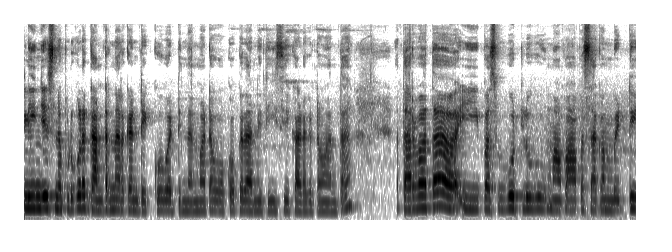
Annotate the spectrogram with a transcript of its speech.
క్లీన్ చేసినప్పుడు కూడా గంటన్నర కంటే ఎక్కువ పట్టింది అనమాట ఒక్కొక్క దాన్ని తీసి కడగటం అంతా. తర్వాత ఈ పసుపు బొట్లు మా పాప సగం పెట్టి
